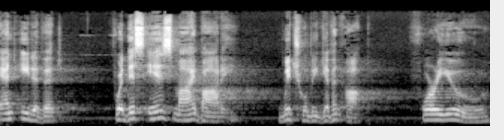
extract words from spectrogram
and eat of it, for this is my body, which will be given up for you.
